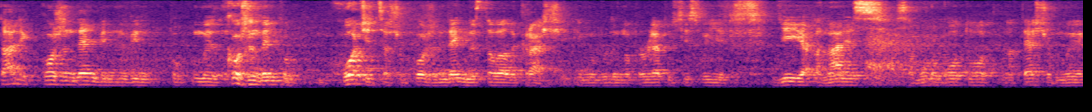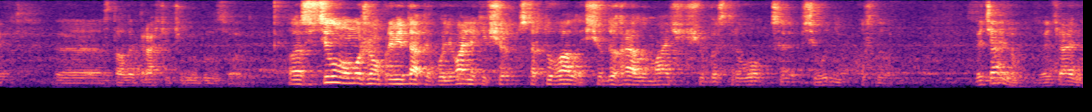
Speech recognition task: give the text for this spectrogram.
Далі кожен день він, він ми кожен день хочеться, щоб кожен день ми ставали краще. І ми будемо направляти всі свої дії, аналіз, саму роботу на те, щоб ми е, стали краще, чим ми були сьогодні. Але в цілому можемо привітати вболівальників, що стартували, що дограли матч, що без тривог. Це сьогодні важливо. Звичайно, звичайно,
